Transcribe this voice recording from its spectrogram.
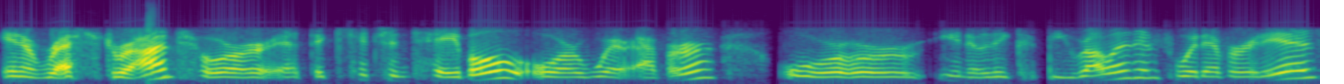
in a restaurant or at the kitchen table or wherever, or, you know, they could be relatives, whatever it is,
